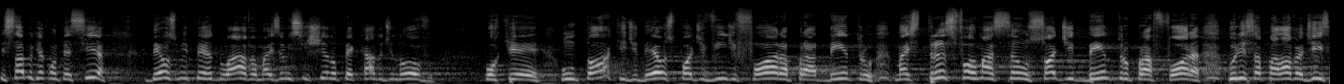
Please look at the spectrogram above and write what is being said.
e sabe o que acontecia? Deus me perdoava, mas eu insistia no pecado de novo. Porque um toque de Deus pode vir de fora para dentro, mas transformação só de dentro para fora. Por isso a palavra diz:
